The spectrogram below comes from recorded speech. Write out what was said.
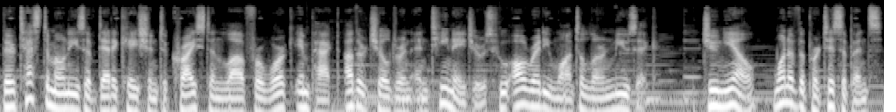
Their testimonies of dedication to Christ and love for work impact other children and teenagers who already want to learn music. Juniel, one of the participants,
